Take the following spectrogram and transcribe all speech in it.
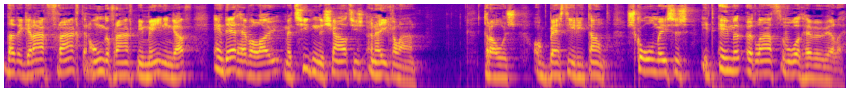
dat ik graag vraagt en ongevraagd mijn mening gaf en daar hebben lui met ziedende sjaaltjes een hekel aan. Trouwens, ook best irritant. Schoolmeesters die het immer het laatste woord hebben willen.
